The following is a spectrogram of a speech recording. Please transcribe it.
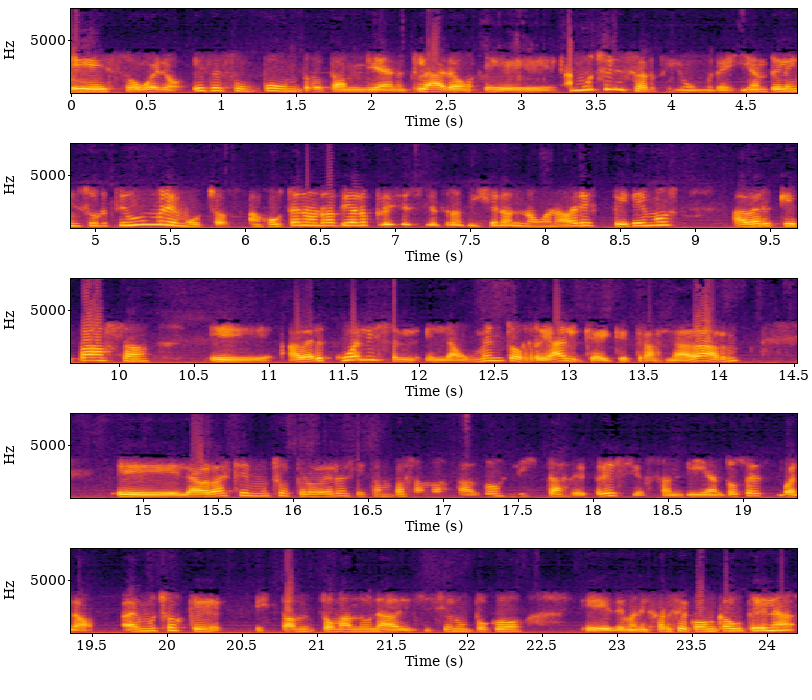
Eso, bueno, ese es un punto también, claro. Eh, hay mucha incertidumbre y ante la incertidumbre muchos ajustaron rápido los precios y otros dijeron, no, bueno, a ver, esperemos a ver qué pasa, eh, a ver cuál es el, aumento real que hay que trasladar. Eh, la verdad es que hay muchos proveedores que están pasando hasta dos listas de precios al día. Entonces, bueno, hay muchos que están tomando una decisión un poco de manejarse con cautela.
